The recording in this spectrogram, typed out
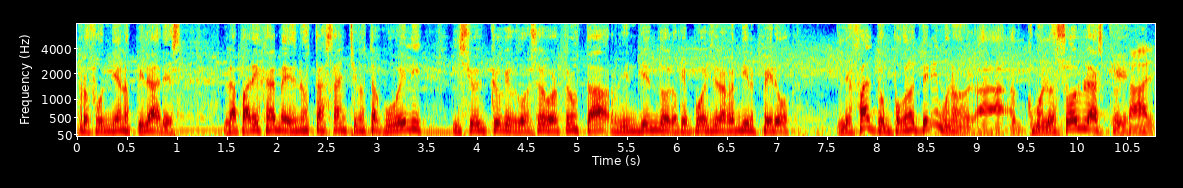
profundidad en los pilares. La pareja de medios no está Sánchez, no está Cubeli, y si hoy creo que Gonzalo Bertrand está rindiendo lo que puede llegar a rendir, pero le falta un poco, no tenemos, ¿no? A- a- como los Blacks que Total.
